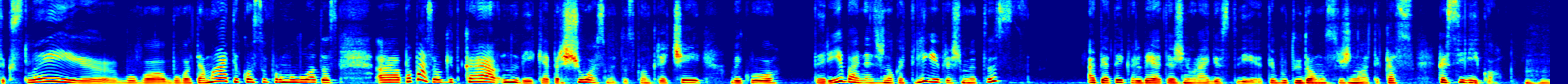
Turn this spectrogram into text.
tikslai buvo buvo tematikos suformuluotos. Papasakokit ką nuveikė per šiuos metus konkrečiai vaikų taryba nes žinau kad lygiai prieš metus apie tai kalbėjote žinių radijo studijoje. Tai būtų įdomu sužinoti kas kas įvyko. Mhm.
